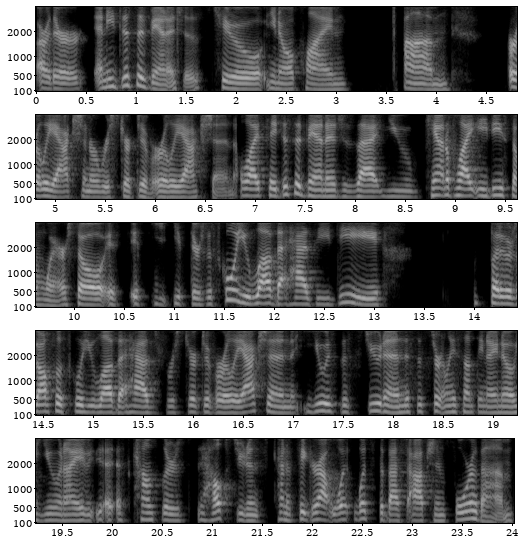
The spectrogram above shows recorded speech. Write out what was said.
are there any disadvantages to you know applying um, early action or restrictive early action. Well, I'd say disadvantage is that you can't apply ED somewhere. So if if if there's a school you love that has ED, but there's also a school you love that has restrictive early action, you as the student, this is certainly something I know you and I as counselors help students kind of figure out what what's the best option for them.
